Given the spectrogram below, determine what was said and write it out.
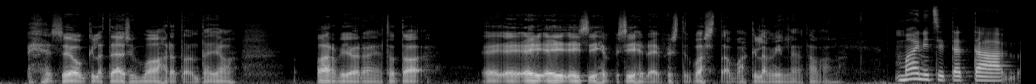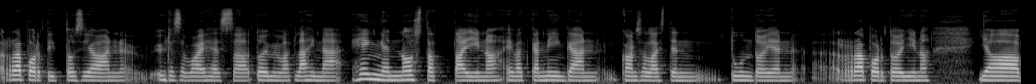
Se on kyllä täysin mahdotonta ja arvioida. Ja tota, Ei, ei, ei, ei, ei siihen, siihen ei pysty vastaamaan kyllä millään tavalla. Mainitsit, että raportit tosiaan yhdessä vaiheessa toimivat lähinnä hengen nostattajina, eivätkä niinkään kansalaisten tuntojen raportoijina. Ja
